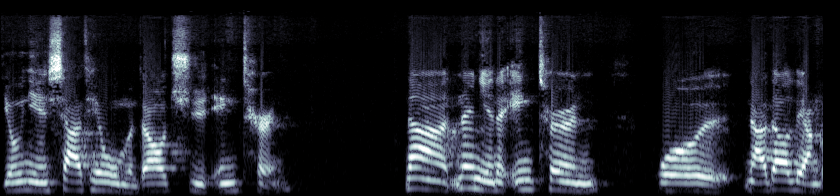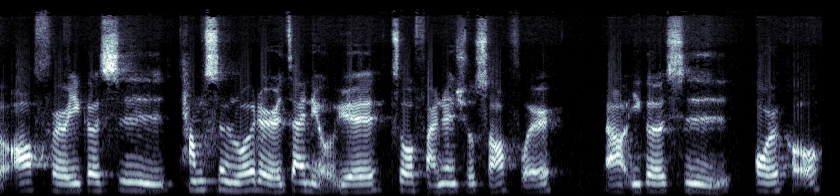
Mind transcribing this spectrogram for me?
有一年夏天我们都要去 intern，那那年的 intern 我拿到两个 offer，一个是 Thomson Reuters 在纽约做 financial software，然后一个是 Oracle。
